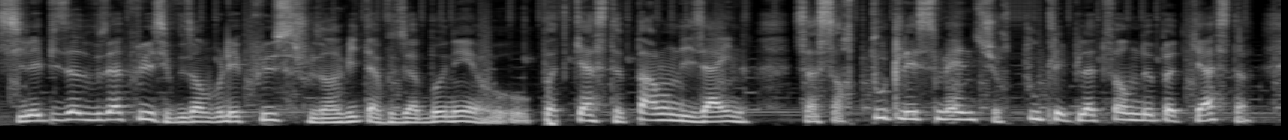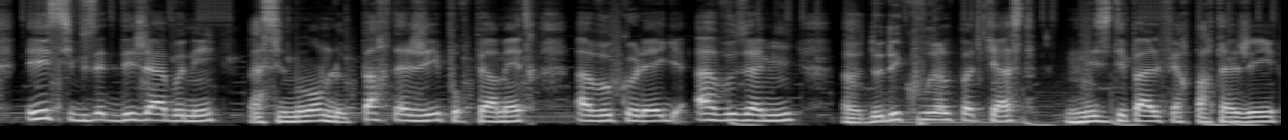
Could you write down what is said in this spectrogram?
Si l'épisode vous a plu et si vous en voulez plus, je vous invite à vous abonner au podcast Parlons Design. Ça sort toutes les semaines sur toutes les plateformes de podcast. Et si vous êtes déjà abonné, bah, c'est le moment de le partager pour permettre à vos collègues, à vos amis euh, de découvrir le podcast. N'hésitez pas à le faire partager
